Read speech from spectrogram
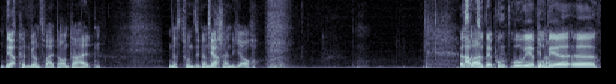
Und jetzt Ja. können wir uns weiter unterhalten. Und das tun sie dann Tja. wahrscheinlich auch. Das ist Aber- dann so der Punkt, wo wir, wo genau. wir äh,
